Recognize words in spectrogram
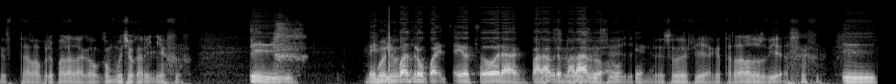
estaba preparada con, con mucho cariño. Sí, 24 o 48 horas para Eso, prepararlo. sí, sí, eso decía, que tardaba dos días. Sí.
